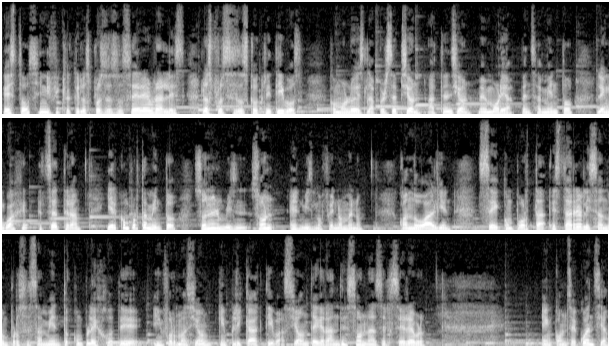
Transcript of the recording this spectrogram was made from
Esto significa que los procesos cerebrales, los procesos cognitivos, como lo es la percepción, atención, memoria, pensamiento, lenguaje, etc., y el comportamiento son el, son el mismo fenómeno. Cuando alguien se comporta, está realizando un procesamiento complejo de información que implica activación de grandes zonas del cerebro. En consecuencia,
